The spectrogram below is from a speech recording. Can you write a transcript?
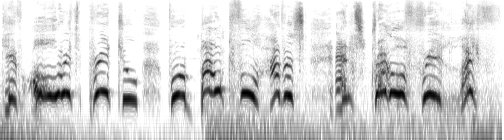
they have always prayed to for a bountiful harvest and struggle-free life.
